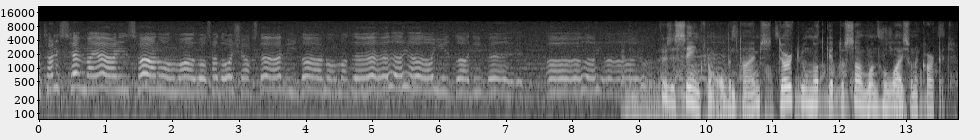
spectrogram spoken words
Vatanı sevmeyen insan olmaz Olsa da o şahsta vicdan olmaz There's a saying from olden times, dirt will not get to someone who lies on a carpet.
